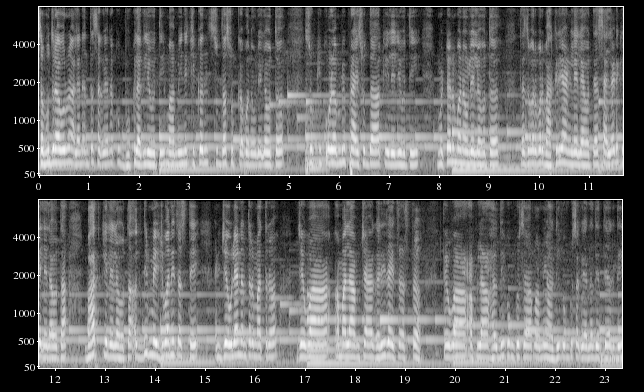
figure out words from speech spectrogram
समुद्रावरून आल्यानंतर सगळ्यांना खूप भूक लागली होती. मामीने चिकनसुद्धा सुक्कं बनवलेलं होतं. सुकी कोळंबी फ्रायसुद्धा केलेली होती. मटण बनवलेलं होतं. त्याचबरोबर भाकरी आणलेल्या होत्या सॅलड केलेला होता भात केलेला होता. अगदी मेजवानीच असते. आणि जेवल्यानंतर मात्र जेव्हा आम्हाला आमच्या घरी जायचं असतं तेव्हा आपला हळदी कुंकूचा मामी हळदी कुंकू सगळ्यांना देते अगदी.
